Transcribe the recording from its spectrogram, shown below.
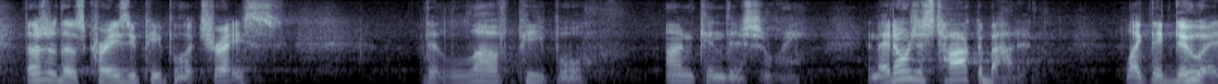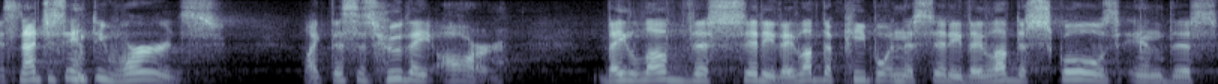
Those are those crazy people at Trace that love people unconditionally. And they don't just talk about it, like they do it. It's not just empty words, like this is who they are. They love this city. They love the people in the city. They love the schools in this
